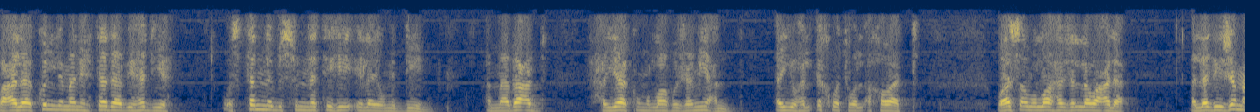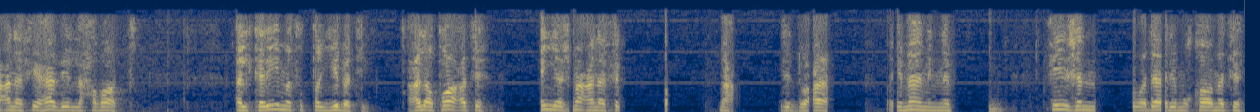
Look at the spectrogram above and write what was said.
وعلى كل من اهتدى بهديه واستنى بسنته إلى يوم الدين. أما بعد حياكم الله جميعا أيها الإخوة والأخوات وأسأل الله جل وعلا الذي جمعنا في هذه اللحظات الكريمة الطيبة على طاعته أن يجمعنا في مع الدعاء وإمام النبي في جنة ودار مقامته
